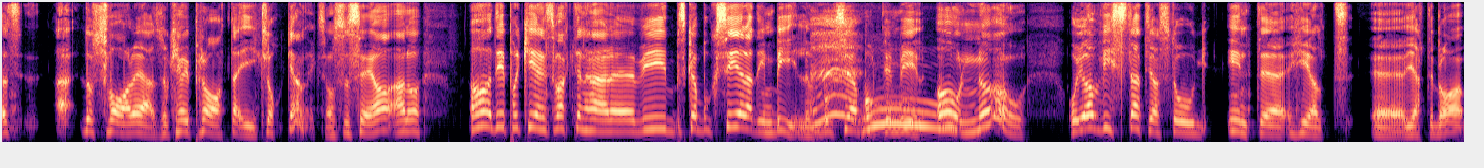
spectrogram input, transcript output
alltså, äh, då svarar jag, så kan jag ju prata i klockan liksom. Så säger jag, hallå, ja det är parkeringsvakten här, eh, vi ska boxera din bil, boxera bort din bil. Oh no! Och jag visste att jag stod inte helt eh, jättebra.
